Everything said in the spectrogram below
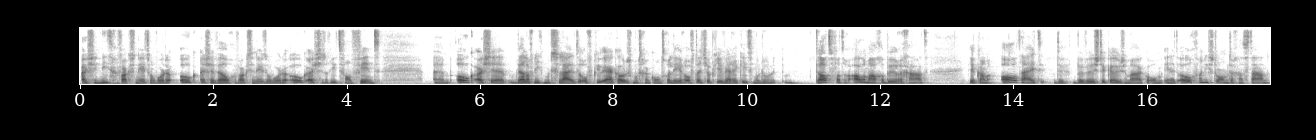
als je niet gevaccineerd wil worden, ook als je wel gevaccineerd wil worden, ook als je er iets van vindt. Ehm, ook als je wel of niet moet sluiten of QR-codes moet gaan controleren of dat je op je werk iets moet doen. Dat wat er allemaal gebeuren gaat, je kan altijd de bewuste keuze maken om in het oog van die storm te gaan staan,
